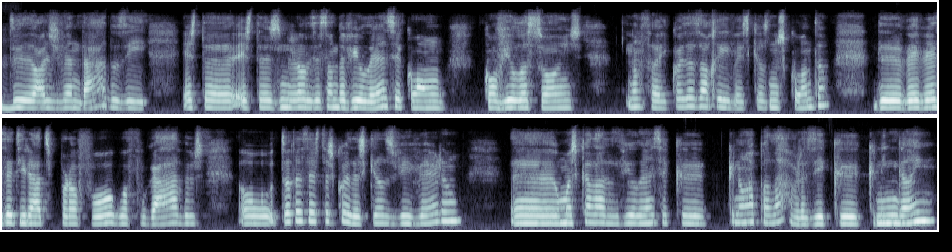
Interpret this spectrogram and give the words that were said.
de uhum. olhos vendados e esta, esta generalização da violência com, com violações, não sei, coisas horríveis que eles nos contam, de bebês atirados para o fogo, afogados, ou todas estas coisas que eles viveram, uh, uma escalada de violência que, que não há palavras e que, que ninguém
